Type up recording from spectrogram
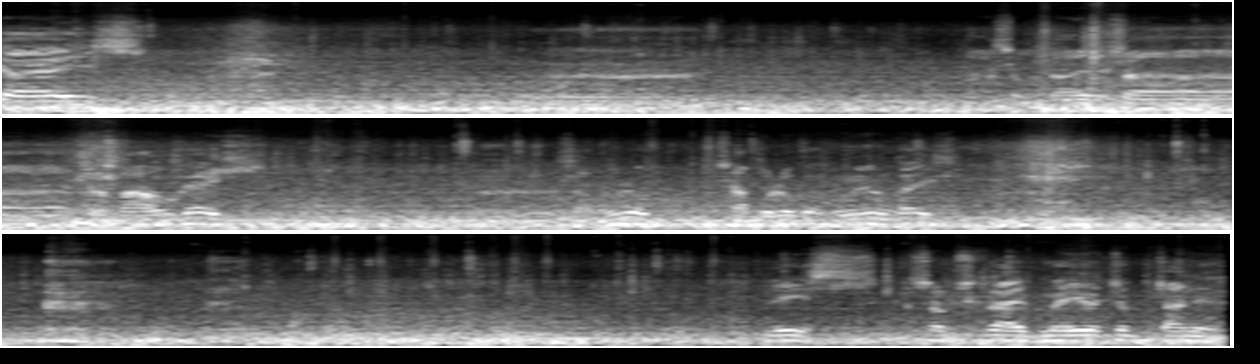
morning guys. Ah, pasok tayo sa trabaho guys. Ah, sa bulog. Sa bulog ako ngayon guys. Please subscribe my YouTube channel.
